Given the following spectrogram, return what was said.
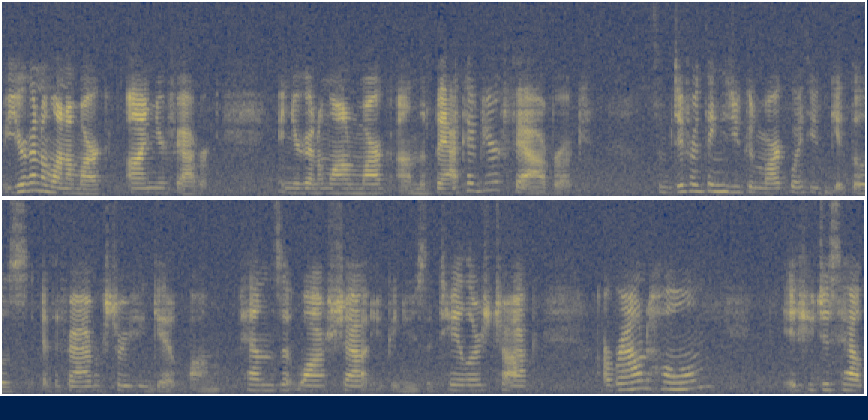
But you're going to want to mark on your fabric. And you're going to want to mark on the back of your fabric some different things you can mark with. You can get those at the fabric store. You can get um, pens that Wash Out. You can use a tailor's chalk. Around home, if you just have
